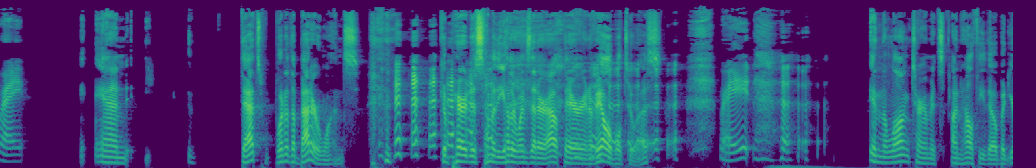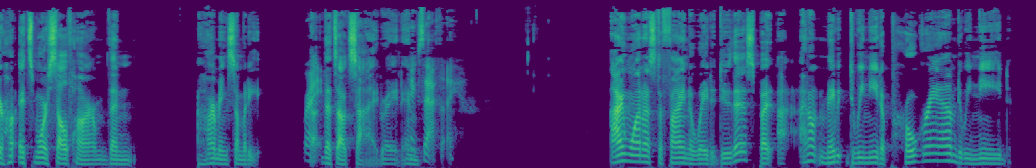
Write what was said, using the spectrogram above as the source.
right And that's one of the better ones compared to some of the other ones that are out there and available to us. right In the long term, it's unhealthy though, but you're it's more self harm than harming somebody uh, right that's outside, right? And exactly I want us to find a way to do this, but I, I don't. Maybe do we need a program? Do we need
